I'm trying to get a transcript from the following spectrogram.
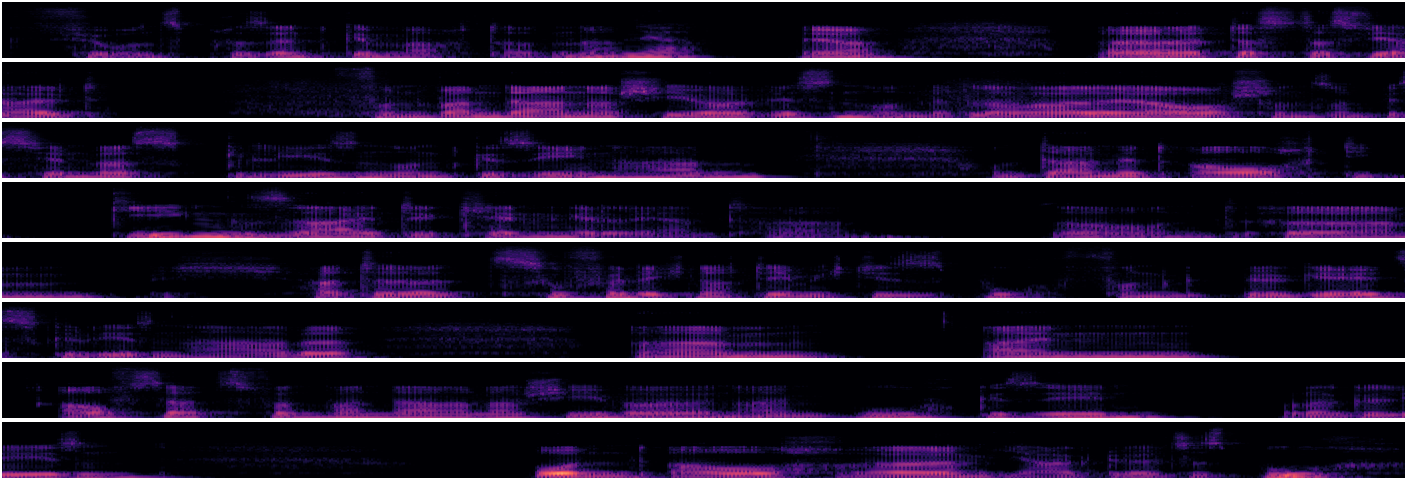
für uns präsent gemacht hat, ne? Ja. Ja. Äh, dass, dass wir halt von Vandana Shiva wissen und mittlerweile ja auch schon so ein bisschen was gelesen und gesehen haben und damit auch die Gegenseite kennengelernt haben. So, und ähm, ich hatte zufällig, nachdem ich dieses Buch von Bill Gates gelesen habe, ähm, einen Aufsatz von Vandana Shiva in einem Buch gesehen oder gelesen und auch ähm, ihr aktuelles Buch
